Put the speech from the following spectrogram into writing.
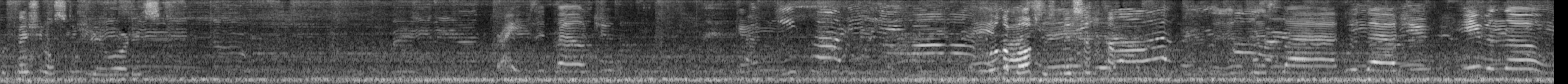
Professional studio artist. The muffs is missing. Live this life without you, even though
